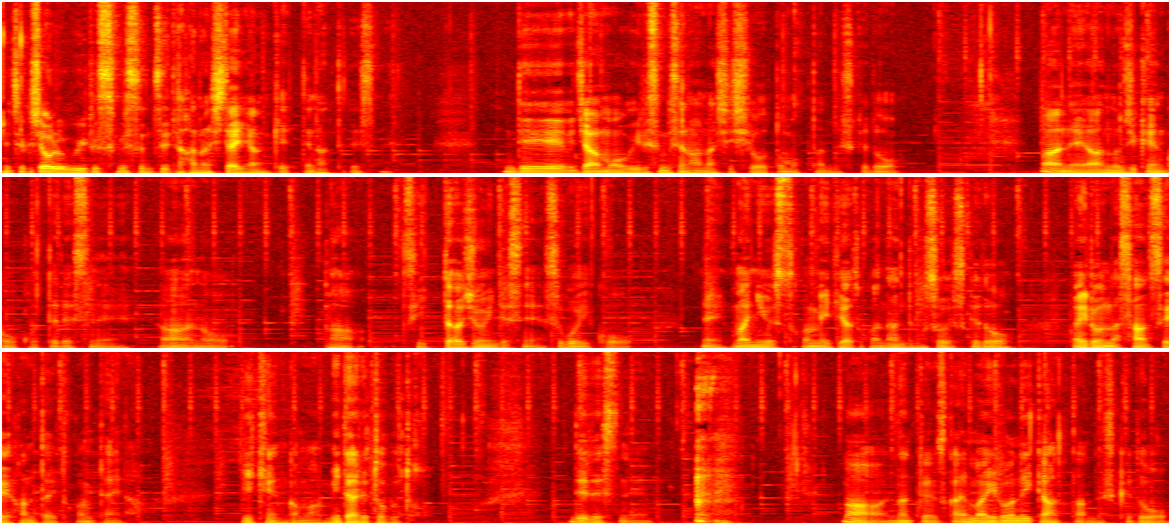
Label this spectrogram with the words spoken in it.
めちゃくちゃ俺ウィル・スミスについて話したいやんけってなってですね。で、じゃあもうウィル・スミスの話しようと思ったんですけど、まあね、あの事件が起こってですね、あの、まあ、ツイッター上にですね、すごいこう、ね、まあニュースとかメディアとか何でもそうですけど、まあ、いろんな賛成反対とかみたいな意見がまあ乱れ飛ぶと。でですね、まあ、なんていうんですかね、まあいろんな意見あったんですけど、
